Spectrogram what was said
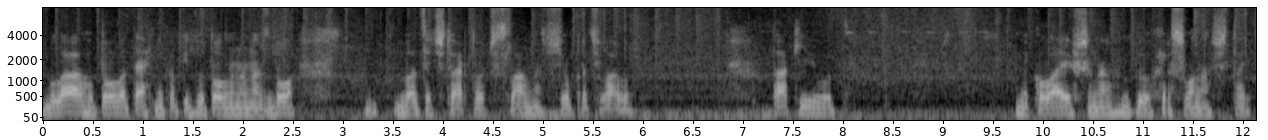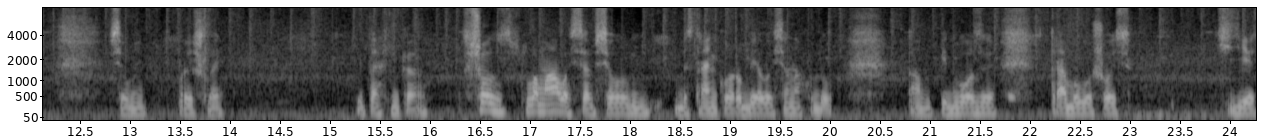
була готова техніка, підготовлена нас до 24 числа, у нас все працювало. Так і от Миколаївщина до Херсона, считай, все ми пройшли. І техніка, що зламалося, все бистренько робилося на ходу. там підвози, треба було щось. Є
